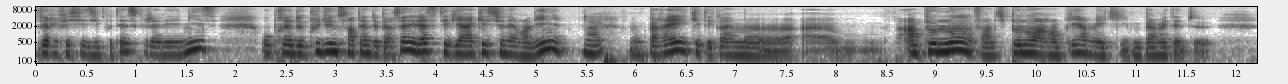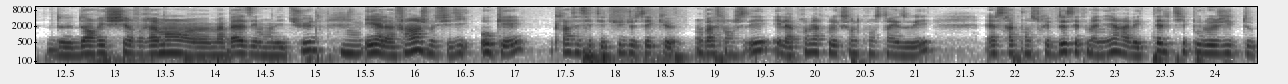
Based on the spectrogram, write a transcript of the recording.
vérifier ces hypothèses que j'avais émises auprès de plus d'une centaine de personnes. Et là, c'était via un questionnaire en ligne. Ouais. Donc pareil, qui était quand même un peu long, enfin un petit peu long à remplir, mais qui me permettait de de- d'enrichir vraiment euh, ma base et mon étude. Et à la fin, je me suis dit, ok, grâce à cette étude, je sais que on va se lancer. Et la première collection de Constant et Zoé, elle sera construite de cette manière, avec telle typologie de,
